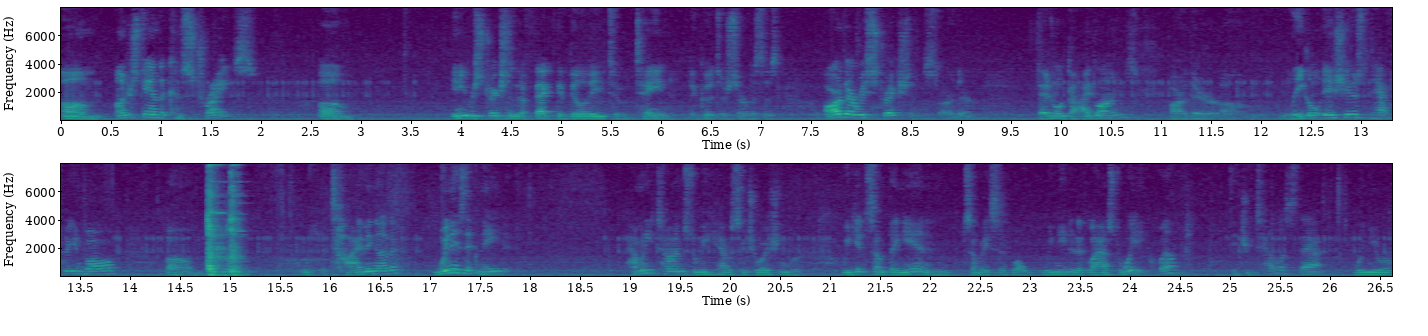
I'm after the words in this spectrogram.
Um, understand the constraints. Um, any restrictions that affect the ability to obtain the goods or services. Are there restrictions? Are there federal guidelines? Are there um, legal issues that have to be involved? Um, the timing of it? When is it needed? How many times do we have a situation where we get something in and somebody says, well, we needed it last week? Well, did you tell us that when you were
